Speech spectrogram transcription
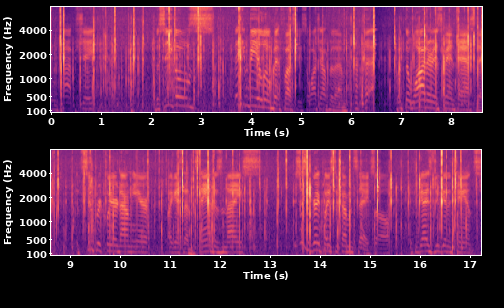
in top shape. The seagulls, they can be a little bit fussy, so watch out for them. but the water is fantastic. It's super clear down here. Like I said, the sand is nice. It's just a great place to come and stay. So if you guys do get a chance,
